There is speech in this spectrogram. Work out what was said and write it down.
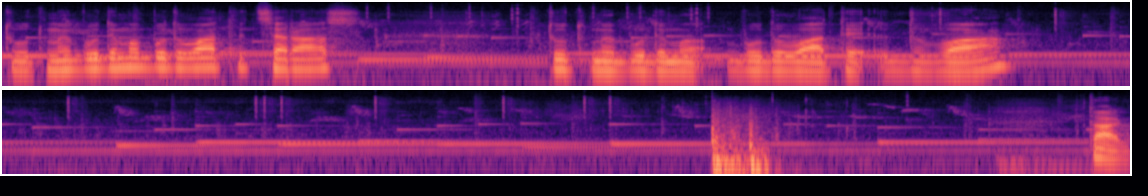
Тут ми будемо будувати це раз. Тут ми будемо будувати два. Так,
